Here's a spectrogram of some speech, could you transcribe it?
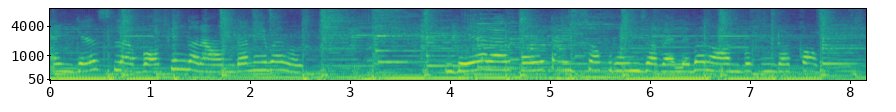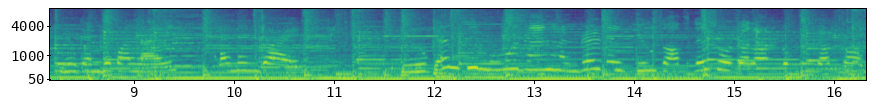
and guests love walking around the neighborhood. There are 4 types of rooms available on booking.com. You can book online and enjoy. You can see more than 100 reviews of this hotel on booking.com.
